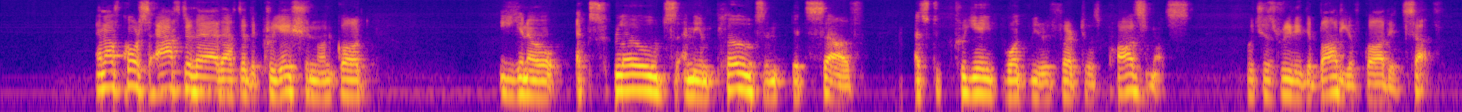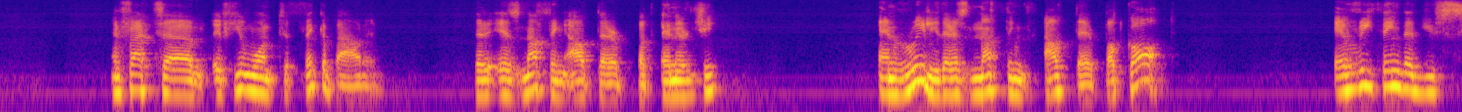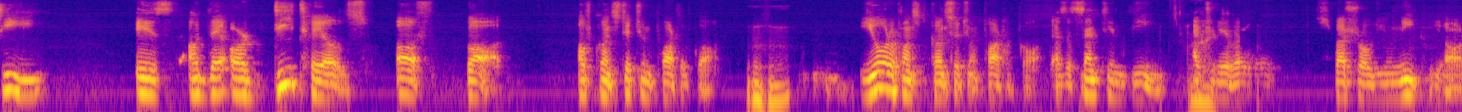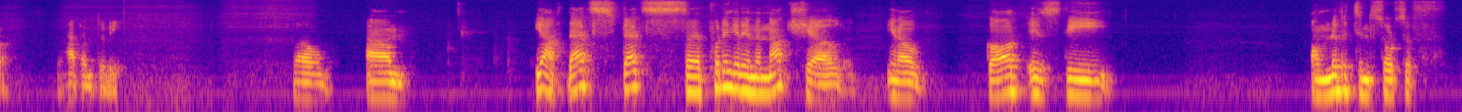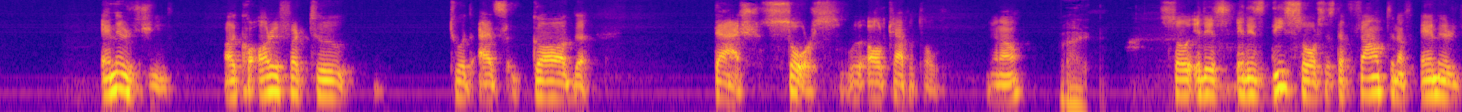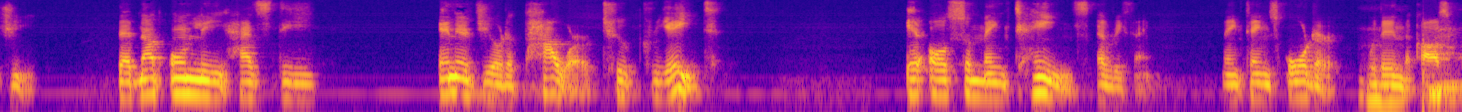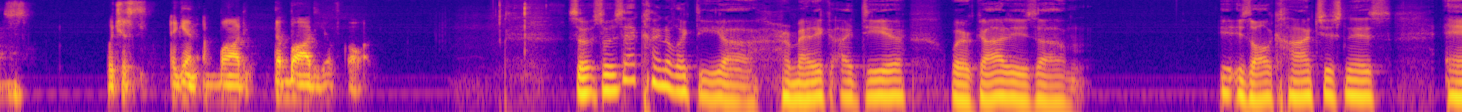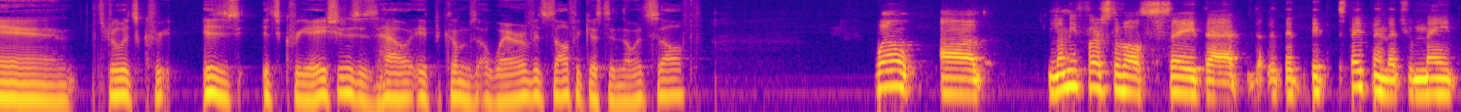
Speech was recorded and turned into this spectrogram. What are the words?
And of course, after that, after the creation, when God, you know, explodes and implodes in itself as to create what we refer to as cosmos, which is really the body of God itself. In fact, um, if you want to think about it, there is nothing out there but energy. And really, there is nothing out there but God. Everything that you see is uh, there are details of God, of constituent part of God. Mm-hmm. You're a constituent part of God as a sentient being. Right. Actually, a very special, unique we are, happen to be. So, um, yeah, that's that's uh, putting it in a nutshell. You know, God is the omnipotent source of energy I, call, I refer to to it as God dash source with all capital, you know? Right. So it is it is the source, is the fountain of energy that not only has the energy or the power to create, it also maintains everything, maintains order within mm-hmm. the cosmos, which is again a body the body of God. So, so is that kind of like the uh, hermetic idea where God is um, is all consciousness, and through its cre- is its creations is how it becomes aware of itself. It gets to know itself. Well, uh, let me first of all say that the, the, the statement that you made,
